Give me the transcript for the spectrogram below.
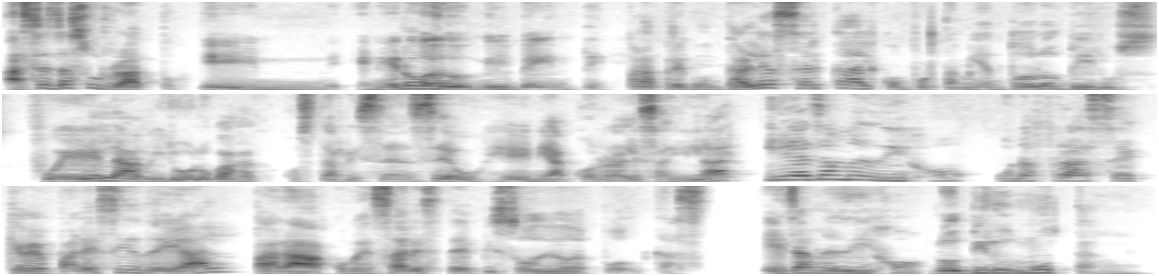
hace ya su rato, en enero de 2020, para preguntarle acerca del comportamiento de los virus, fue la viróloga costarricense Eugenia Corrales Aguilar. Y ella me dijo una frase que me parece ideal para comenzar este episodio de podcast. Ella me dijo, los virus mutan,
